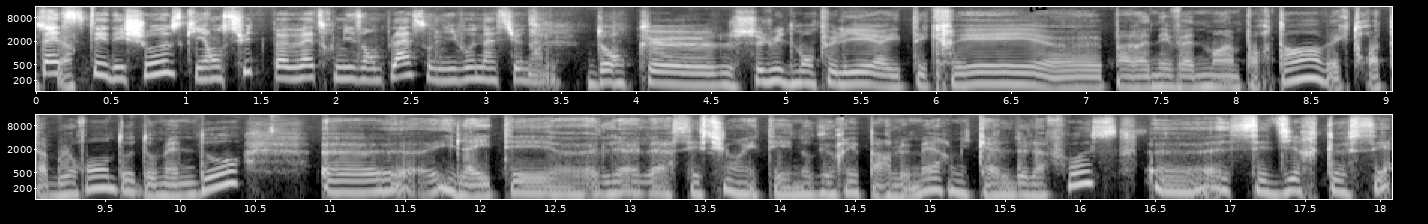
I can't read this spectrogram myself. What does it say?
tester des choses qui ensuite peuvent être mises en place au niveau national. Donc, euh, celui de Montpellier a été créé euh, par un événement important avec trois tables rondes au domaine d'eau. Euh, il a été, la, la, session a été inaugurée par le maire Michael Delafosse. c'est dire que c'est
